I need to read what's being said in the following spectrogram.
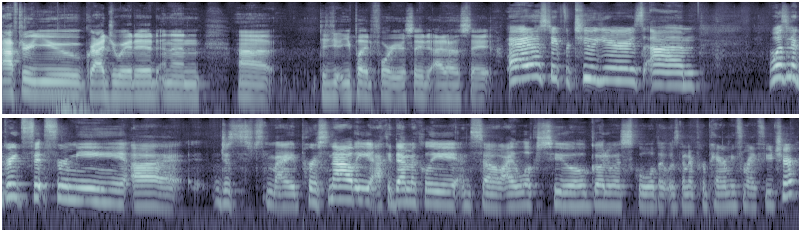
after you graduated, and then uh, did you you played four years? So you did Idaho State. I Idaho State for two years. Um, wasn't a great fit for me. Uh, just my personality, academically, and so I looked to go to a school that was going to prepare me for my future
